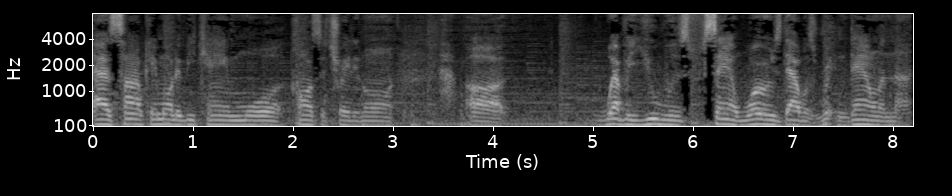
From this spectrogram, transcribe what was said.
as time came on, it became more concentrated on uh, whether you was saying words that was written down or not.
